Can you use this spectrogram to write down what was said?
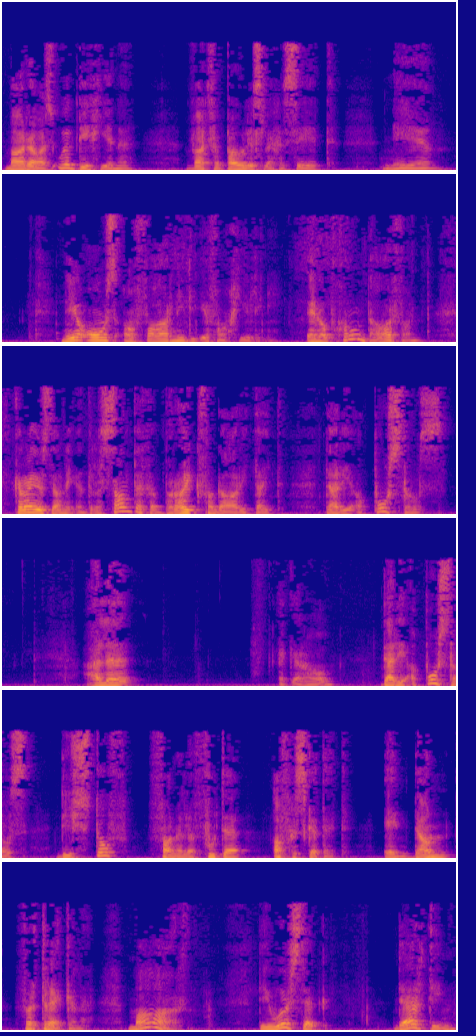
maar daar was ook diegene wat vir Paulus hulle gesê het: "Nee, nee ons aanvaar nie die evangelie nie." En op grond daarvan kry ons dan 'n interessante gebruik van daardie tyd dat die apostels hulle ek herhaal dat die apostels die stof van hulle voete afgeskit het en dan vertrek hulle. Maar die hoofstuk 13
